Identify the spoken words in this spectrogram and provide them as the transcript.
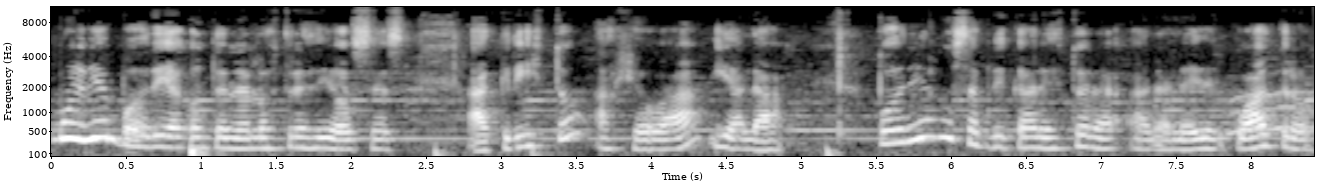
muy bien podría contener los tres dioses, a Cristo, a Jehová y a Alá. ¿Podríamos aplicar esto a la, ley del 4?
